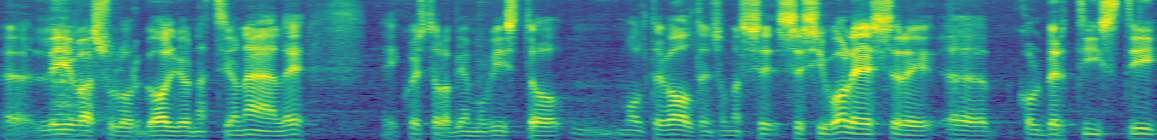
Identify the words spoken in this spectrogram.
eh, leva sull'orgoglio nazionale e questo l'abbiamo visto molte volte, insomma se, se si vuole essere eh, colbertisti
